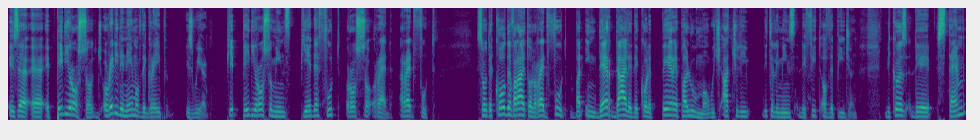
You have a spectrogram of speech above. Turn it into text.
Is a, a, a Piedirosso. Already the name of the grape is weird. Pie- Piedirosso means piede, foot, rosso, red, red foot. So they call the varietal red foot, but in their dialect they call it pere palummo, which actually literally means the feet of the pigeon, because the stem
